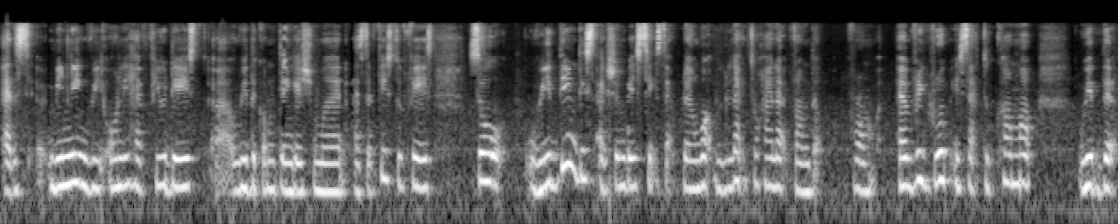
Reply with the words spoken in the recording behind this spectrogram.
as meaning we only have few days uh, with the community engagement as a face to face so within this action based six step plan what we like to highlight from the from every group is that to come up with the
